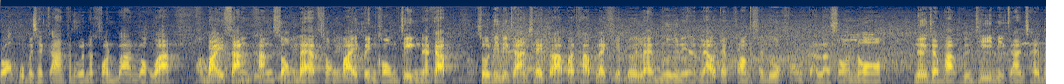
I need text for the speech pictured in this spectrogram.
รองผู้บัญชาการตำรวจนครบาลบอกว่าใบสั่งทั้ง 2 แบบ 2 ใบเป็นของจริงนะครับส่วนที่มีการใช้ตราประทับและเขียนด้วยลายมือเนี่ยแล้วแต่ความสะดวกของแต่ละสอนอเนื่องจากบางพื้นที่มีการใช้ใบ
